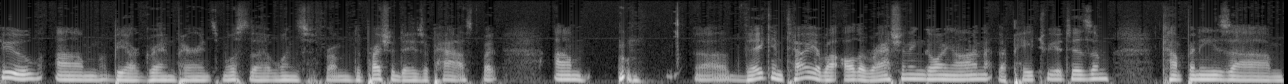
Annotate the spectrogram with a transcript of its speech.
II, um, be our grandparents, most of the ones from Depression days are past, but um, Uh, they can tell you about all the rationing going on, the patriotism, companies um,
